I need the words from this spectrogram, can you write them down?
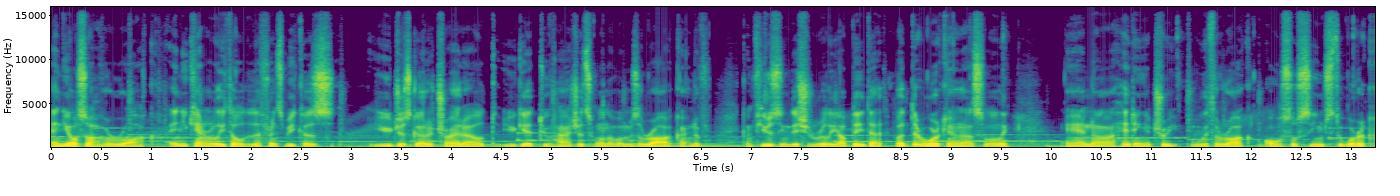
And you also have a rock. And you can't really tell the difference because you just gotta try it out. You get two hatchets one of them is a rock kind of confusing. They should really update that. But they're working on that slowly. And uh, hitting a tree with a rock also seems to work.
